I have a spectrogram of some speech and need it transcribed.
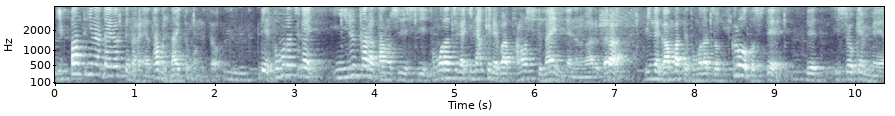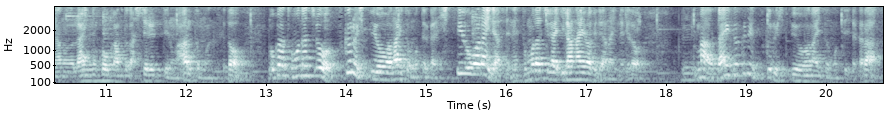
一般的な大学生の中には多分ないと思うんですよ、うん、で友達がいるから楽しいし友達がいなければ楽しくないみたいなのがあるからみんな頑張って友達を作ろうとしてで一生懸命あの LINE の交換とかしてるっていうのがあると思うんですけど僕は友達を作る必要はないと思ってるから必要はないであってね友達がいらないわけではないんだけどまあ大学で作る必要はないと思っていたから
